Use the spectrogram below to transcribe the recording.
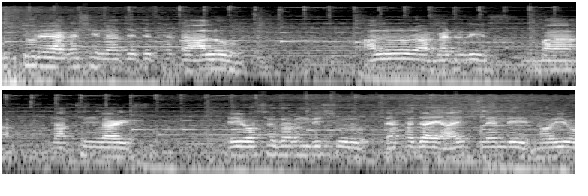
উত্তরের আকাশে নাচেতে থাকা আলো আলোরা ব্যাটারিজ বা নাথিং লাইট এই অসাধারণ দৃশ্য দেখা যায় আইসল্যান্ডে নরিও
